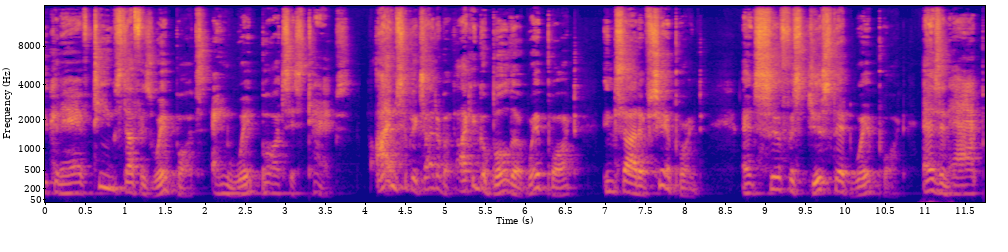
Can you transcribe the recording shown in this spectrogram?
you can have team stuff as web parts and web parts as tabs. I'm super excited about it. I can go build a web part inside of SharePoint and surface just that web part as an app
